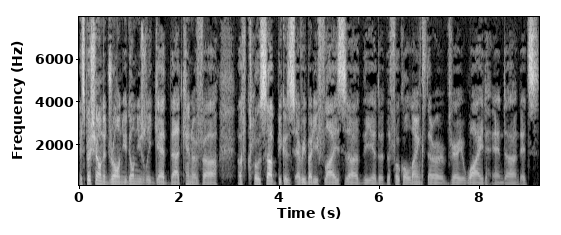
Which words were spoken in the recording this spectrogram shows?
especially on a drone, you don't usually get that kind of uh, of close up because everybody flies uh, the, the, the focal length that are very wide, and uh, it's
